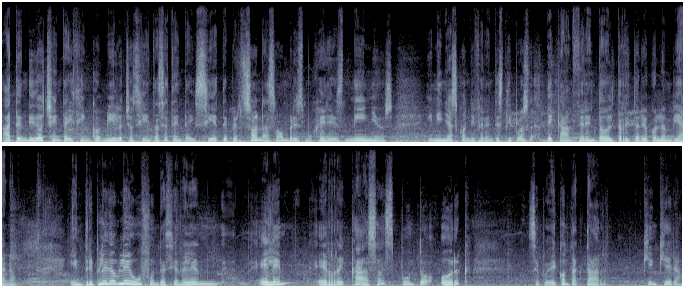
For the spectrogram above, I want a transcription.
ha atendido 85.877 personas, hombres, mujeres, niños y niñas con diferentes tipos de cáncer en todo el territorio colombiano. En www.fundacionellenrcasas.org se puede contactar quien quiera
